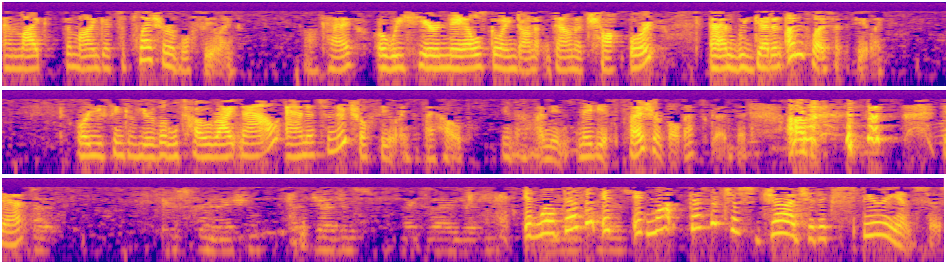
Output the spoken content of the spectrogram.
and like the mind gets a pleasurable feeling. Okay? Or we hear nails going down, down a chalkboard, and we get an unpleasant feeling. Or you think of your little toe right now, and it's a neutral feeling, I hope. You know, I mean, maybe it's pleasurable, that's good, but, um, yeah. discrimination judges? It well doesn't it it not doesn't just judge, it experiences.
